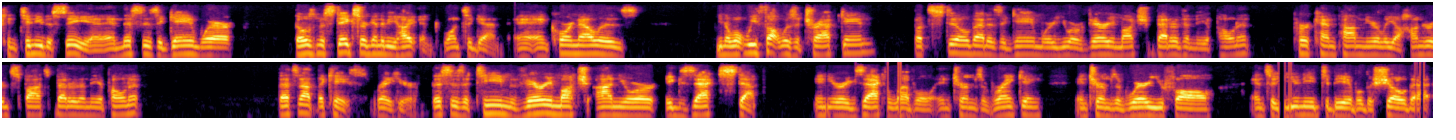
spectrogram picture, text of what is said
continue to see? And this is a game where those mistakes are going to be heightened once again. And Cornell is, you know, what we thought was a trap game, but still that is a game where you are very much better than the opponent. Per KenPom, nearly 100 spots better than the opponent. That's not the case right here. This is a team very much on your exact step, in your exact level in terms of ranking, in terms of where you fall. And so you need to be able to show that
